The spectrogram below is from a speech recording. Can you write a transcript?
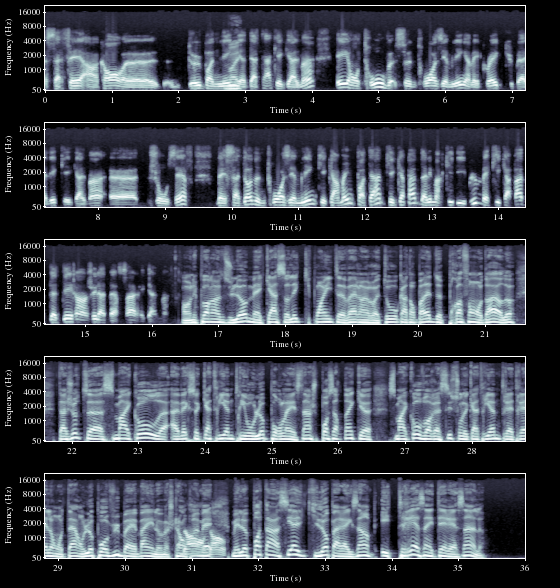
ça fait encore euh, deux bonnes lignes Ouais. d'attaque également, et on trouve sur une troisième ligne avec Craig Kubalik et également euh, Joseph. Ben ça donne une troisième ligne qui est quand même potable, qui est capable d'aller marquer des buts, mais qui est capable de déranger l'adversaire également. On n'est pas rendu là, mais Kasselic qui pointe vers un retour. Quand on parlait de profondeur, là, t'ajoutes euh, Smichael avec ce quatrième trio-là pour l'instant. Je suis pas certain que Smichael va rester sur le quatrième très très longtemps. On l'a pas vu ben ben, là, mais je comprends. Mais, mais le potentiel qu'il a, par exemple, est très intéressant. Là.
